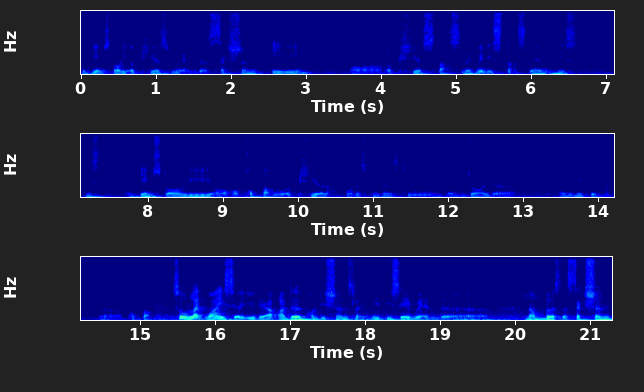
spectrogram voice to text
the game story appears when the section A or appears starts when, when it starts then this this uh, game story or, or pop-up will appear lah for the students to enjoy the animated uh, pop-up. So likewise uh, you there are other conditions like maybe say when the numbers the section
